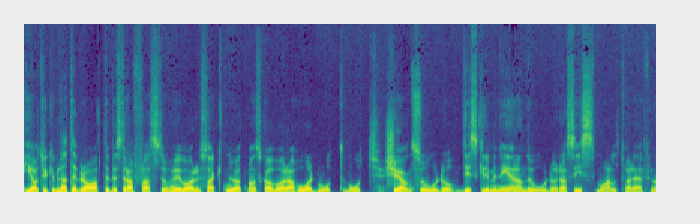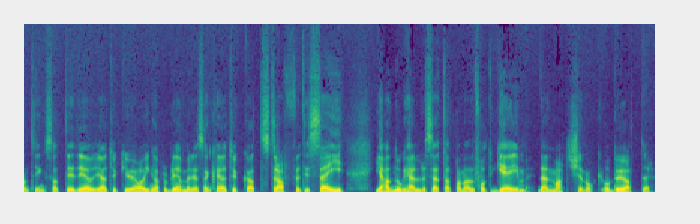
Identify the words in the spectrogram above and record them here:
jag tycker väl att det är bra att det bestraffas. Det har ju varit sagt nu att man ska vara hård mot, mot könsord och diskriminerande ord och rasism och allt vad det är för någonting. Så det, det, jag tycker jag har inga problem med det. Sen kan jag tycka att straffet i sig, jag hade nog hellre sett att man hade fått game den matchen och, och böter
